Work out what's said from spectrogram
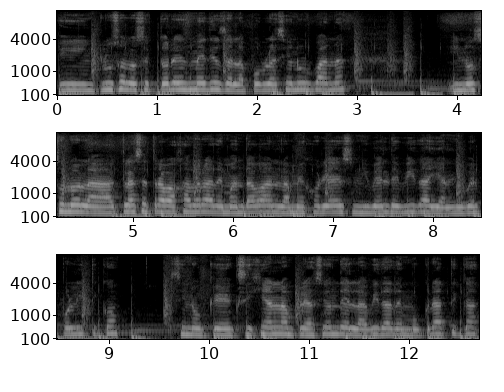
e incluso los sectores medios de la población urbana y no solo la clase trabajadora demandaban la mejoría de su nivel de vida y al nivel político, sino que exigían la ampliación de la vida democrática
